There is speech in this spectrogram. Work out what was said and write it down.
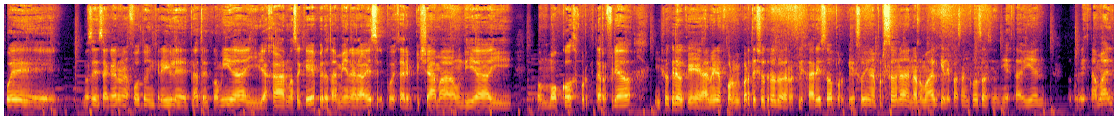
puede, no sé, sacar una foto increíble de plato de comida y viajar, no sé qué, pero también a la vez puede estar en pijama un día y con mocos porque está resfriado. Y yo creo que, al menos por mi parte, yo trato de reflejar eso porque soy una persona normal que le pasan cosas y un día está bien, otro día está mal.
